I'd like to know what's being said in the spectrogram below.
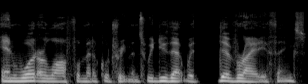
and what are lawful medical treatments. We do that with a variety of things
